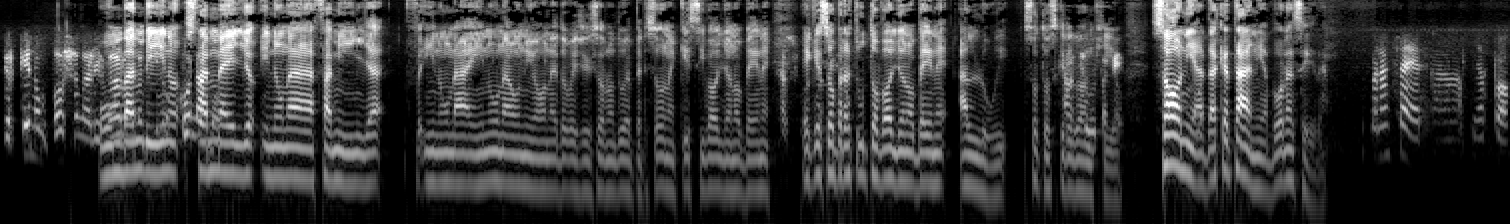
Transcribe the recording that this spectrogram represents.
perché non possono allevarlo Un bambino sta amore? meglio in una famiglia in una, in una, unione dove ci sono due persone che si vogliono bene e che soprattutto vogliono bene a lui. Sottoscrivo anch'io. Sonia da Catania, buonasera. Buonasera, signor Po.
